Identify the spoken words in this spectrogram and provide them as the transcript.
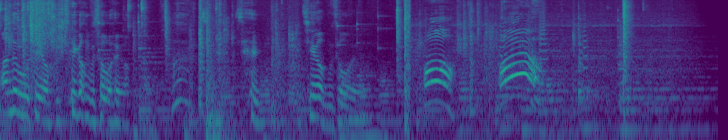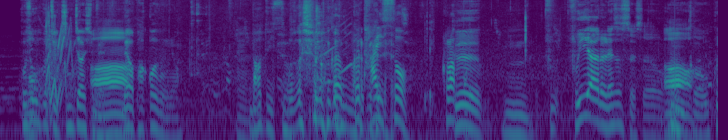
안으로 오세요. 제가 무서워요. 제, 제가 무서워요. 아! 아! 고소공포증 진짜 심해. 아. 내가 봤거든요. 나도 있어. 뭐가 심한 건 그거 다 있어. 그 V- VR을 했었어요. 어. 그 오클러스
